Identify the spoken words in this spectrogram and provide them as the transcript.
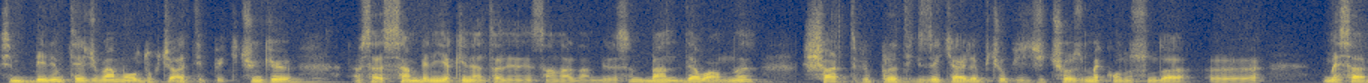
Şimdi benim tecrübem oldukça atipik. Çünkü mesela sen beni yakinen tanıyan insanlardan birisin. Ben devamlı şart tipi pratik zeka ile birçok işi çözme konusunda e, mesa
